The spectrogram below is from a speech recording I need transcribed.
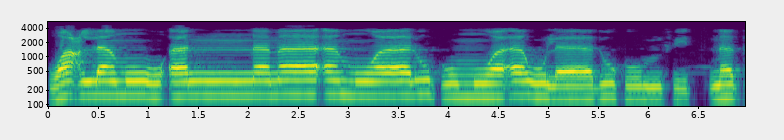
وَاعْلَمُوا أَنَّمَا أَمْوَالُكُمْ وَأَوْلَادُكُمْ فِتْنَةٌ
